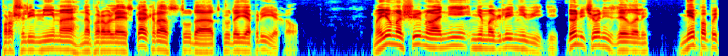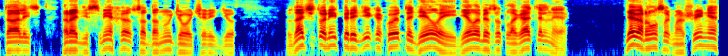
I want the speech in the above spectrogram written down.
прошли мимо, направляясь как раз туда, откуда я приехал. Мою машину они не могли не видеть, но ничего не сделали, не попытались ради смеха садануть очередью. Значит, у них впереди какое-то дело, и дело безотлагательное. Я вернулся к машине,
